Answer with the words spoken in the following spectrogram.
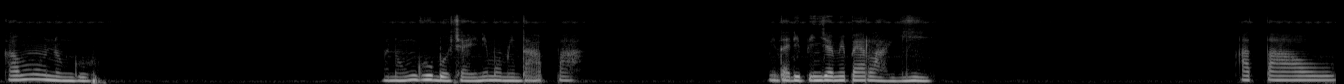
kamu menunggu menunggu bocah ini mau minta apa. Minta dipinjami PR lagi. Atau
